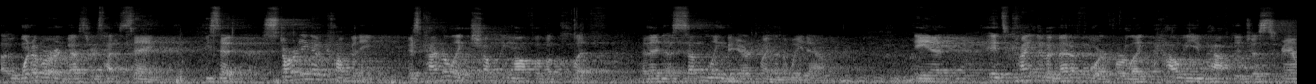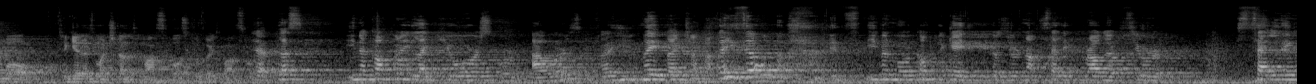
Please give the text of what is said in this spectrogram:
uh, one of our investors had a saying. He said, starting a company is kind of like jumping off of a cliff and then assembling the airplane on the way down. And it's kind of a metaphor for like how you have to just scramble to get as much done as possible, as quickly as possible. Yeah, plus in a company like yours or ours, if I may venture to say so, it's even more complicated because you're not selling products, you're selling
